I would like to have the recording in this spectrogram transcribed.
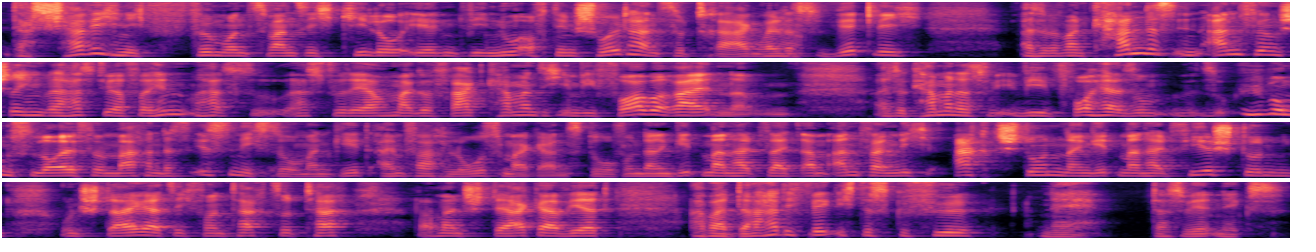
das schaffe ich nicht, 25 Kilo irgendwie nur auf den Schultern zu tragen, weil ja. das wirklich, also man kann das in Anführungsstrichen, hast du ja vorhin, hast du, hast du ja auch mal gefragt, kann man sich irgendwie vorbereiten? Also kann man das wie, wie vorher so, so Übungsläufe machen? Das ist nicht so. Man geht einfach los, mal ganz doof. Und dann geht man halt vielleicht am Anfang nicht acht Stunden, dann geht man halt vier Stunden und steigert sich von Tag zu Tag, weil man stärker wird. Aber da hatte ich wirklich das Gefühl, nee, das wird nix.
